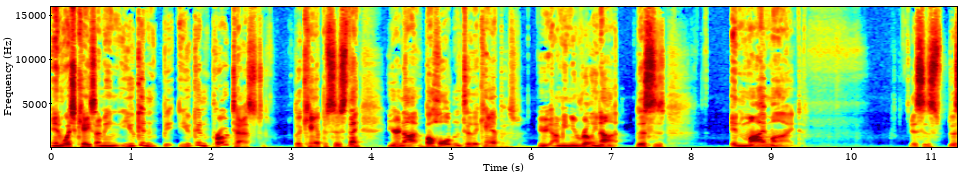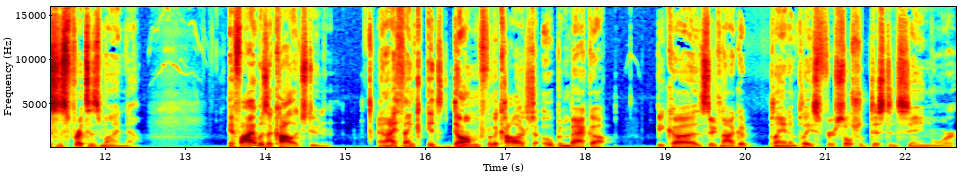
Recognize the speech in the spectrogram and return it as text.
In which case, I mean, you can be, you can protest the campus's thing. You're not beholden to the campus. You, I mean, you're really not. This is, in my mind, this is this is Fritz's mind now. If I was a college student, and I think it's dumb for the college to open back up because there's not a good plan in place for social distancing or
